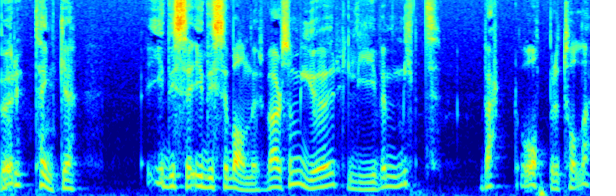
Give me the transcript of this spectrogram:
bør tenke i disse, i disse baner? Hva er det som gjør livet mitt verdt å opprettholde?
